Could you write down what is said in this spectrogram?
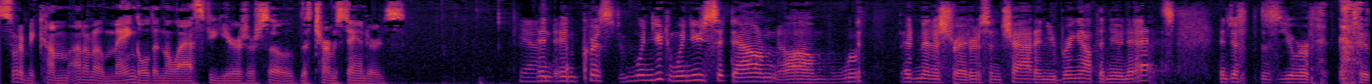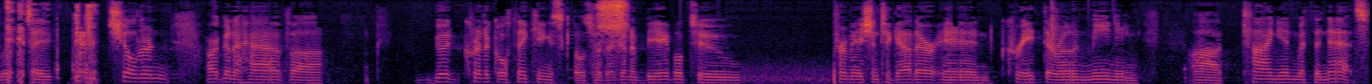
sort of become, I don't know, mangled in the last few years or so, the term standards. Yeah. And, and Chris, when you when you sit down um, with administrators and chat, and you bring out the new nets, and just as you were to, let's say, children are going to have uh, good critical thinking skills, or they're going to be able to information together and create their own meaning, uh, tying in with the nets.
